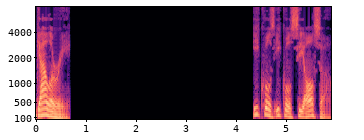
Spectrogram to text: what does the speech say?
Gallery See also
